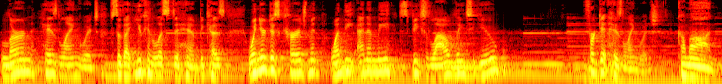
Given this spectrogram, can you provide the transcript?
Learn His language so that you can listen to Him. Because when you're discouragement, when the enemy speaks loudly to you, forget His language. Come on.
